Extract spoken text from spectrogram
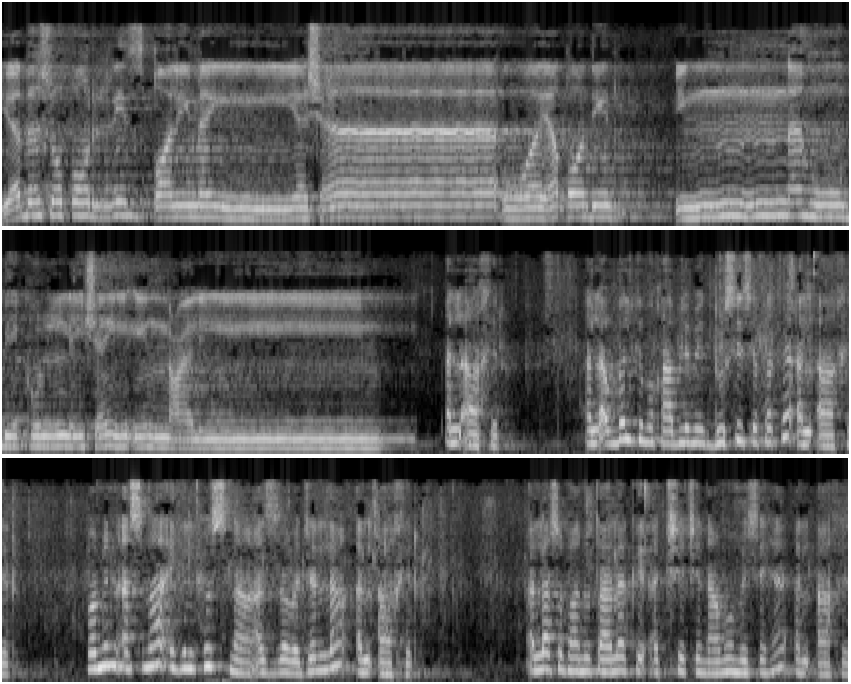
يبسط الرزق لمن يشاء ويقدر انه بكل شيء عليم. الاخر الاول کے مقابلے میں ایک دوسری صفت ہے الآخر. ومن اسما الحسن عز وجل الآخر. اللہ سبحان تعالیٰ کے اچھے اچھے ناموں میں سے ہے الآخر،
